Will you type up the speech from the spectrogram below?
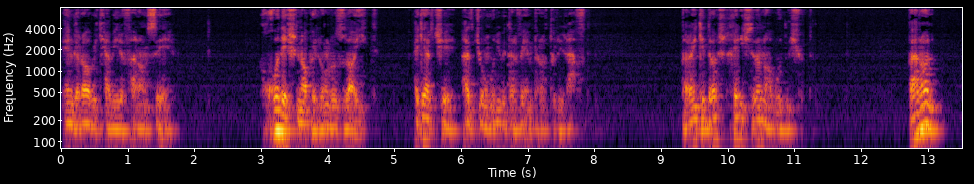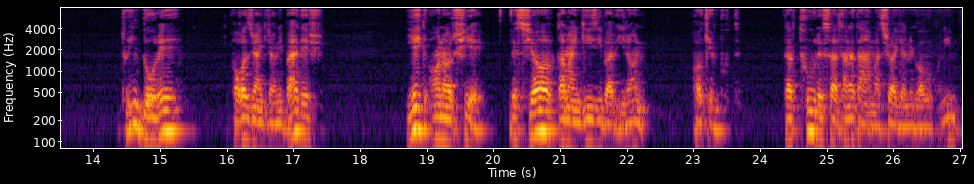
انقلاب کبیر فرانسه خودش ناپلون رو زایید اگرچه از جمهوری به طرف امپراتوری رفت. برای اینکه داشت خیلی چیزا نابود می‌شد. برحال تو این دوره آغاز جنگ جهانی بعدش یک آنارشی بسیار غمانگیزی بر ایران حاکم بود. در طول سلطنت احمدشاه اگر نگاه بکنیم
